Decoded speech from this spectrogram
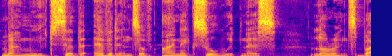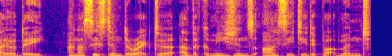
Mahmoud said the evidence of INEC sole witness, Lawrence Bayode, an assistant director at the Commission's ICT department,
